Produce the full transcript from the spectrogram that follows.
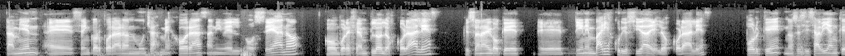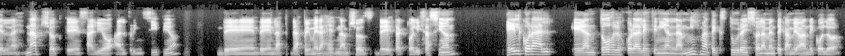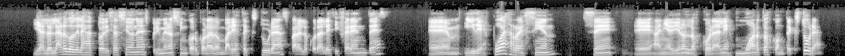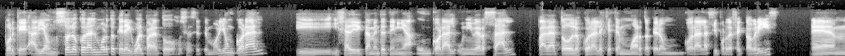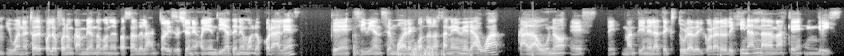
También eh, se incorporaron muchas mejoras a nivel océano, como por ejemplo los corales, que son algo que eh, tienen varias curiosidades los corales, porque no sé si sabían que en la snapshot que salió al principio de, las, primeras snapshots de esta actualización, el coral eran todos los corales tenían la misma textura y solamente cambiaban de color. Y a lo largo de las actualizaciones, primero se incorporaron varias texturas para los corales diferentes eh, y después recién se eh, añadieron los corales muertos con textura, porque había un solo coral muerto que era igual para todos, o sea, se te moría un coral y, ya directamente tenía un coral universal para todos los corales que estén muertos, que era un coral así por defecto gris. Em, y bueno, esto después lo fueron cambiando con el pasar de las actualizaciones. Hoy en día tenemos los corales que si bien se mueren cuando no están en el agua, cada uno eh, mantiene la textura del coral original, nada más que en gris.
